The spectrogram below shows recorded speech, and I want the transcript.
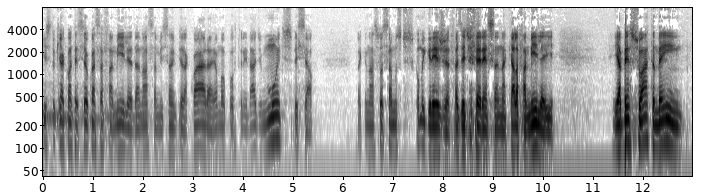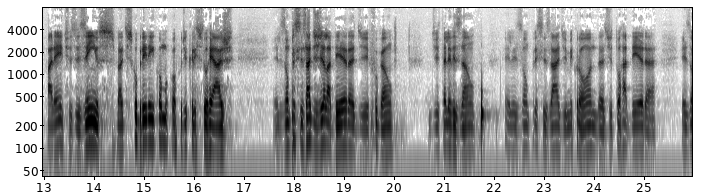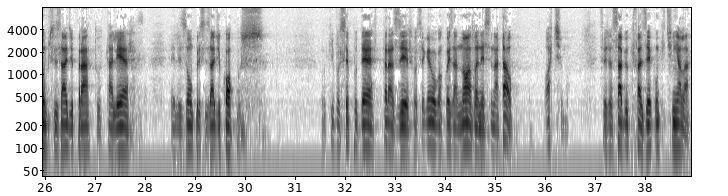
Isto que aconteceu com essa família da nossa missão em Piraquara é uma oportunidade muito especial para que nós possamos, como igreja, fazer diferença naquela família e, e abençoar também parentes, vizinhos, para descobrirem como o corpo de Cristo reage. Eles vão precisar de geladeira, de fogão, de televisão, eles vão precisar de micro-ondas, de torradeira, eles vão precisar de prato, talher, eles vão precisar de copos. O que você puder trazer. Você ganhou alguma coisa nova nesse Natal? Ótimo. Você já sabe o que fazer com o que tinha lá.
